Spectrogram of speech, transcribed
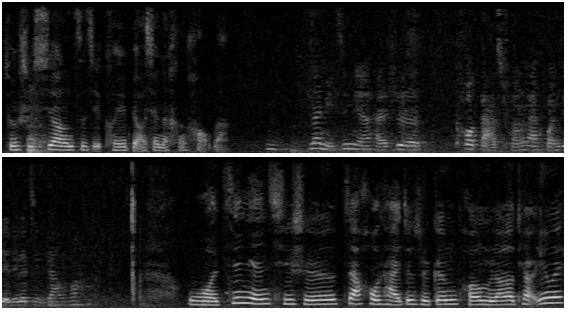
就是希望自己可以表现的很好吧。嗯，那你今年还是靠打拳来缓解这个紧张吗？我今年其实，在后台就是跟朋友们聊聊天，因为。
